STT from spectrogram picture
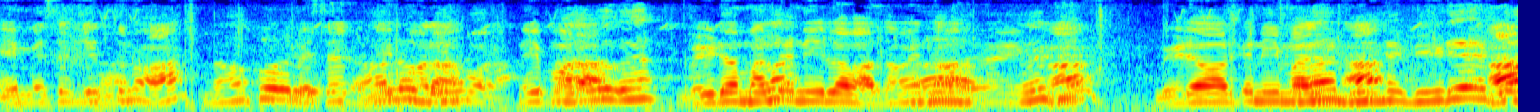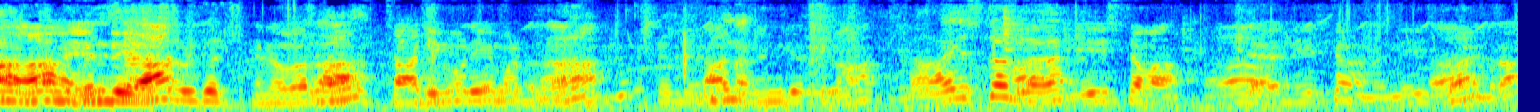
ఏం మెసేజ్ చేస్తున్నావా మెసేజ్ నీ పోరా వీడియో మళ్ళీ నీలో అర్థమైందా? వీడియో వరకు నీ మరి వీడియో ఏంది నేను ఎవరా స్టార్టింగ్ కూడా ఏమంటున్నా నా ఇష్టం నీ ఇష్టమా నీ ఇష్టం నీ ఇష్టం రా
